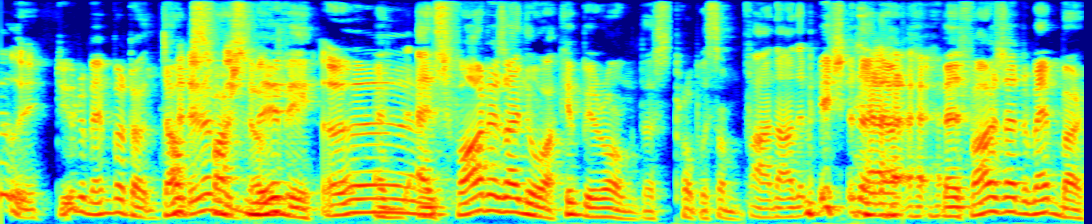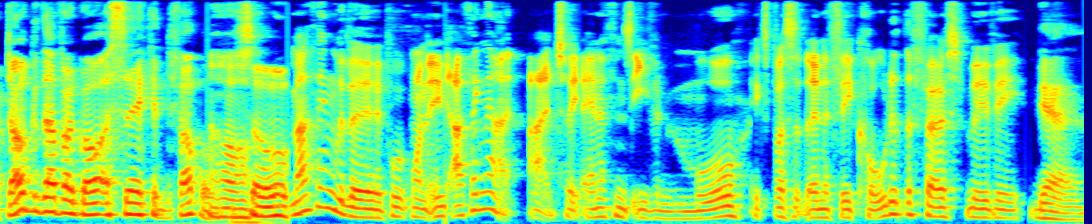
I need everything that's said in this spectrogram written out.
Really? Do you remember? I Doug's remember first Doug. movie? Uh, And as far as I know, I could be wrong. There's probably some fan animation in it. but as far as I remember, Doug never got a second film. Oh. So my thing with the Pokemon, I think that actually anything's even more explicit than if they called it the first movie. yeah,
